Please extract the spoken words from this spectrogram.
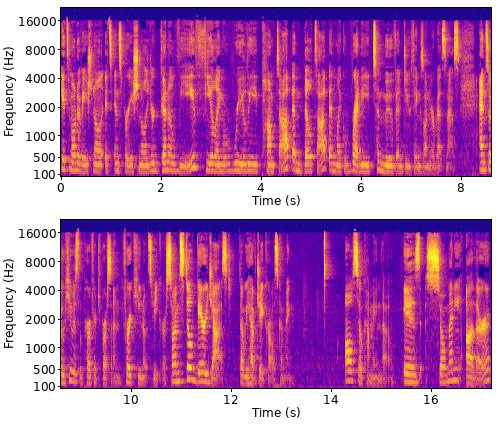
It's motivational it's inspirational. You're gonna leave feeling really pumped up and built up and like ready to move and do things on your business. And so he was the perfect person for a keynote speaker. So i'm still very jazzed that we have Jake Karls coming. Also coming though is so many other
